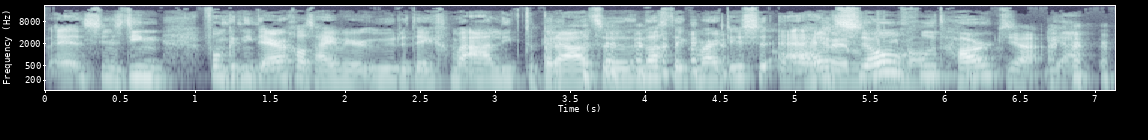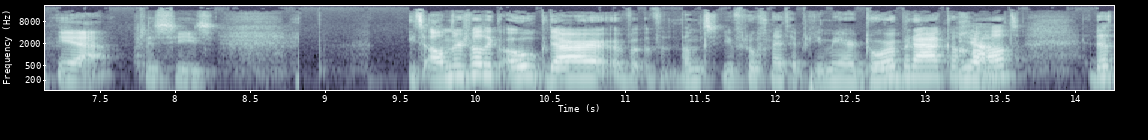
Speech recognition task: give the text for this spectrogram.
En sindsdien vond ik het niet erg als hij weer uren tegen me aanliep te praten. Dan dacht ik, maar het is, hij heeft zo'n goed hart. Ja. ja, precies. Iets anders wat ik ook daar, want je vroeg net, heb je meer doorbraken gehad? Dat,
